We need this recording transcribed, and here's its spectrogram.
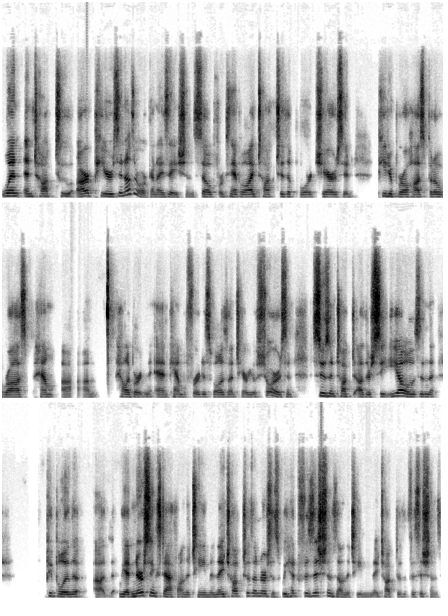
went and talked to our peers in other organizations. So, for example, I talked to the board chairs in Peterborough Hospital, Ross, Ham, um, Haliburton, and Campbellford, as well as Ontario Shores. And Susan talked to other CEOs and the people in the uh, we had nursing staff on the team and they talked to the nurses we had physicians on the team and they talked to the physicians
